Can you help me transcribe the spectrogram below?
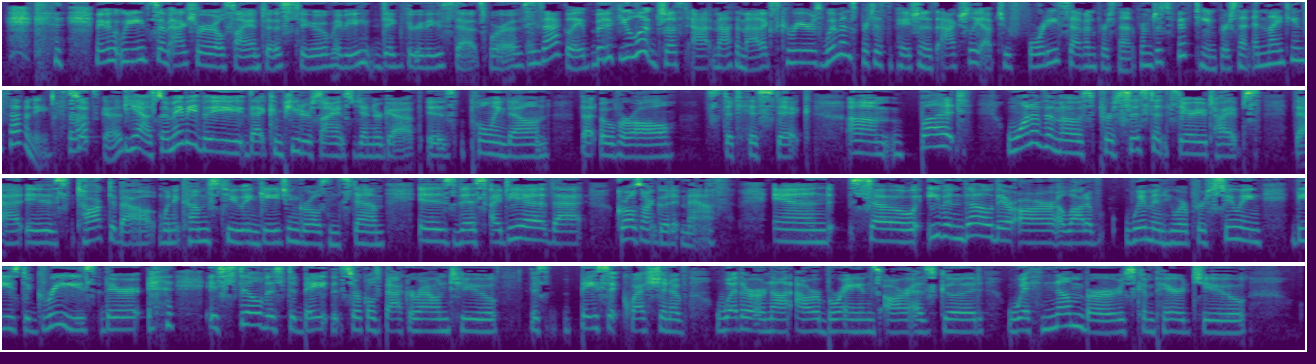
maybe we need some actuarial scientists to maybe dig through these stats for us. Exactly. But if you look just at mathematics careers, women's participation is actually up to 47% from just 15% in 1970. So, so that's good. Yeah. So maybe the, that computer science gender gap is pulling down that overall statistic. Um, but one of the most persistent stereotypes that is talked about when it comes to engaging girls in STEM is this idea that girls aren't good at math. And so even though there are a lot of women who are pursuing these degrees, there is still this debate that circles back around to this basic question of whether or not our brains are as good with numbers compared to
